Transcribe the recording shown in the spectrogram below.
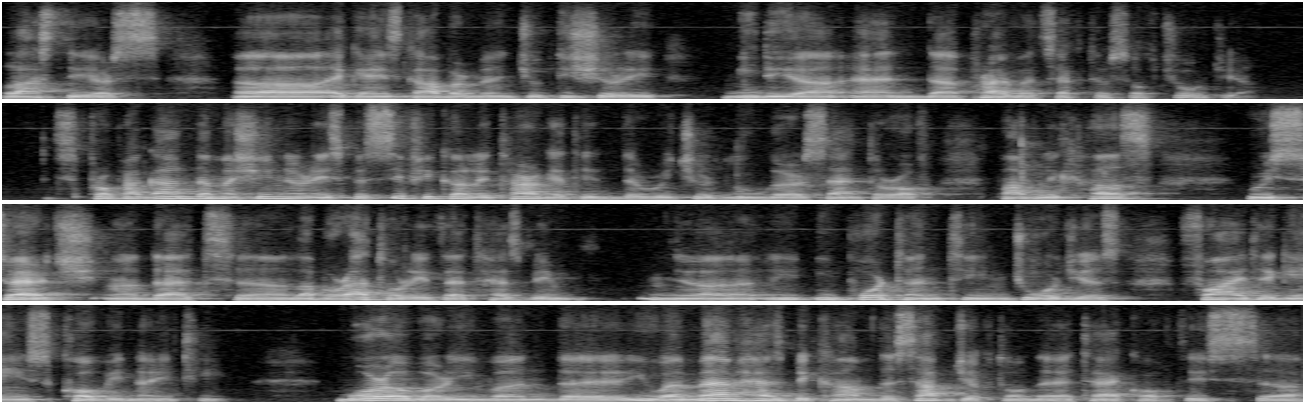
last years uh, against government, judiciary, media, and uh, private sectors of Georgia. Its propaganda machinery specifically targeted the Richard Lugar Center of Public Health Research, uh, that uh, laboratory that has been uh, important in Georgia's fight against COVID-19. Moreover, even the UMM has become the subject of the attack of this uh,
